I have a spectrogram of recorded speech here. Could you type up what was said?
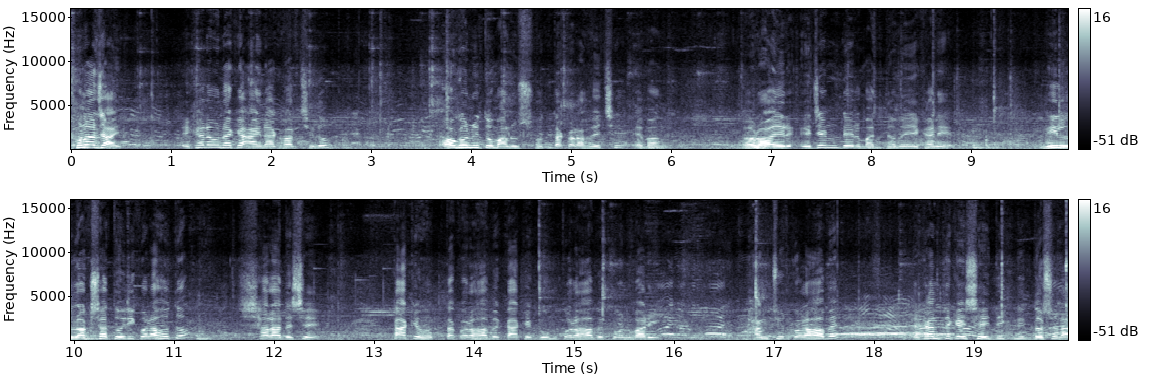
শোনা যায়, এখানেও নাকি আয়না ঘর ছিল। অগণিত মানুষ হত্যা করা হয়েছে এবং রয়ের এজেন্টদের মাধ্যমে এখানে নীল নকশা তৈরি করা হতো। সারা দেশে কাকে হত্যা করা হবে, কাকে গুম করা হবে, কোন বাড়ি ভাঙচুর করা হবে, এখান থেকে সেই দিক নির্দেশনা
